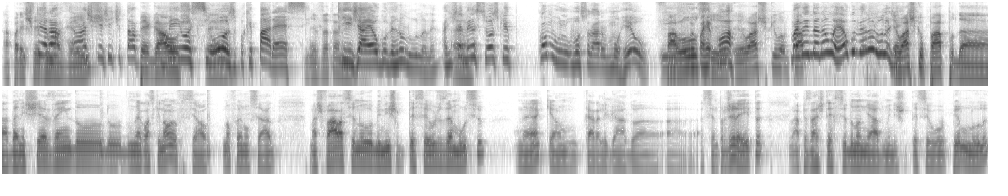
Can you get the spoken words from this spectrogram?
aparecer de uma Esperar, vez. eu acho que a gente tá meio os- ansioso, porque parece Exatamente. que já é o governo Lula, né? A gente É. é meio ansioso porque como o Bolsonaro morreu e Falou foi pra Record, eu acho que o mas papo, ainda não é o governo Lula, gente. eu acho que o papo da, da anistia vem do, do, do negócio que não é oficial, não foi anunciado, mas fala-se no ministro do TCU, José Múcio, né, que é um cara ligado à centro-direita, apesar de ter sido nomeado ministro do TCU pelo Lula,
